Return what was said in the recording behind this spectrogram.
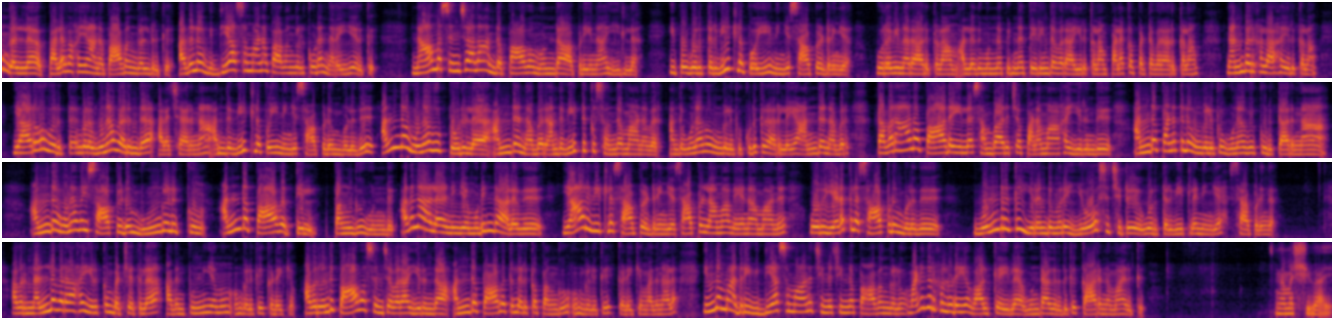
பாவங்களில் பல வகையான பாவங்கள் இருக்கு. அதுல வித்தியாசமான பாவங்கள் கூட நிறைய இருக்கு. நாம செஞ்சாதான் அந்த பாவம் உண்டா அப்படின்னா இல்லை. இப்போ ஒருத்தர் வீட்டில் போய் நீங்க சாப்பிட்றீங்க. உறவினராக இருக்கலாம் அல்லது முன்ன பின்ன தெரிந்தவராக இருக்கலாம் பழக்கப்பட்டவராக இருக்கலாம் நண்பர்களாக இருக்கலாம். யாரோ ஒருத்தர் உங்களை உணவருந்த அழைச்சாருன்னா அந்த வீட்டில் போய் நீங்க சாப்பிடும் பொழுது அந்த உணவு பொருளை அந்த நபர் அந்த வீட்டுக்கு சொந்தமானவர் அந்த உணவை உங்களுக்கு கொடுக்குறாரு இல்லையா அந்த நபர் தவறான பாதையில சம்பாரிச்ச பணமாக இருந்து அந்த பணத்துல உங்களுக்கு உணவு கொடுத்தாருன்னா அந்த உணவை சாப்பிடும் உங்களுக்கும் அந்த பாவத்தில் பங்கு உண்டு. அதனால நீங்க முடிந்த அளவு யார் வீட்டில் சாப்பிட்றீங்க? சாப்பிடலாமா வேணாமான்னு ஒரு இடத்துல சாப்பிடும் பொழுது ஒன்றுக்கு இரண்டு முறை யோசிச்சுட்டு ஒருத்தர் வீட்டில் நீங்கள் சாப்பிடுங்க. அவர் நல்லவராக இருக்கும் பட்சத்தில் அதன் புண்ணியமும் உங்களுக்கு கிடைக்கும். அவர் வந்து பாவம் செஞ்சவராக இருந்தால் அந்த பாவத்தில் இருக்க பங்கும் உங்களுக்கு கிடைக்கும். அதனால இந்த மாதிரி வித்தியாசமான சின்ன சின்ன பாவங்களும் மனிதர்களுடைய வாழ்க்கையில் உண்டாகிறதுக்கு காரணமாக இருக்குது நம சிவாய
